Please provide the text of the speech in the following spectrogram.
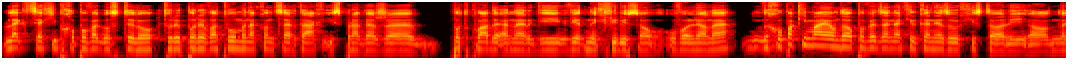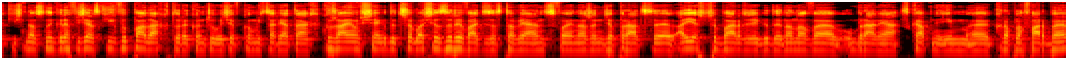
lekcja hip-hopowego stylu, który porywa tłumy na koncertach i sprawia, że podkłady energii w jednej chwili są uwolnione. Chłopaki mają do opowiedzenia kilka niezłych historii o jakichś nocnych graficiarskich wypadach, które kończyły się w komisariatach. Kurzają się, gdy trzeba się zrywać, zostawiając swoje narzędzia pracy, a jeszcze bardziej, gdy na nowe ubrania skapnie im e, kropla farby.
